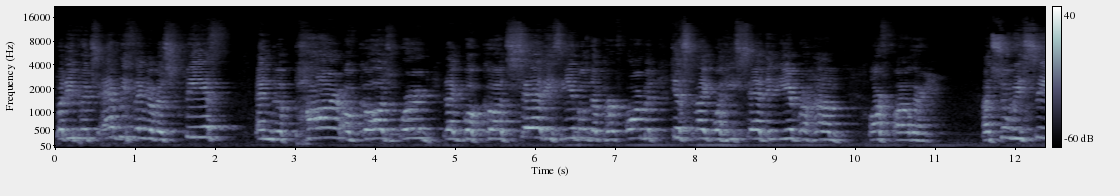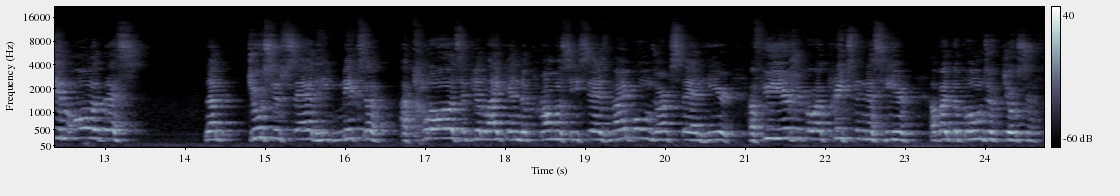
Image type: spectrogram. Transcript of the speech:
but he puts everything of his faith and the power of God's word, like what God said, he's able to perform it, just like what he said to Abraham, our father. And so we see in all of this that Joseph said he makes a a clause, if you like, in the promise. He says, My bones aren't staying here. A few years ago, I preached in this here about the bones of Joseph.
